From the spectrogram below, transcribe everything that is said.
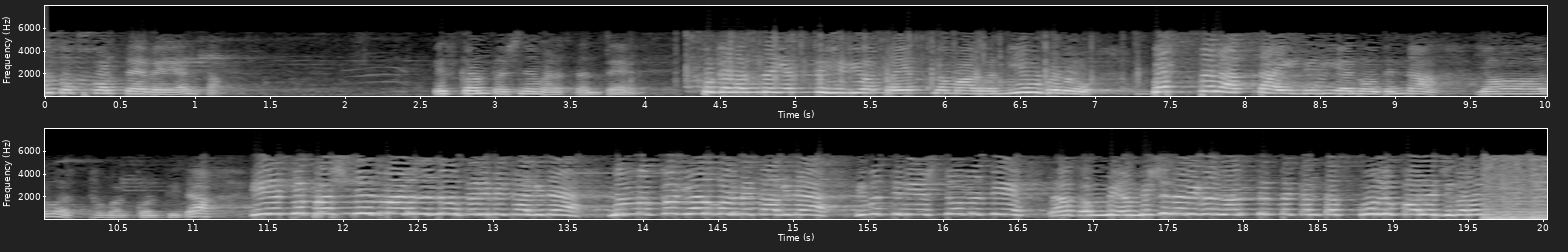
ಅಂತ ಒಪ್ಕೊಳ್ತೇವೆ ಅಂತ. ಇಸ್ಕಾನ್ ಪ್ರಶ್ನೆ ಮಾಡುತ್ತಂತೆ ತಪ್ಪುಗಳನ್ನ ಎತ್ತಿ ಹಿಡಿಯೋ ಪ್ರಯತ್ನ ಮಾಡುವ ನೀವುಗಳು ಬೆತ್ತಲಾಗ್ತಾ ಇದ್ದೀರಿ ಅನ್ನೋದನ್ನ ಯಾರು ಅರ್ಥ ಮಾಡ್ಕೊಳ್ತಿದ್ದ ಈ ರೀತಿ ಪ್ರಶ್ನೆ ಮಾಡೋದನ್ನ ಕಲಿಬೇಕಾಗಿದೆ. ನಮ್ಮ ಮಕ್ಕಳಿಗೆ ಹೇಳ್ಕೊಡ್ಬೇಕಾಗಿದೆ. ಇವತ್ತಿನ ಎಷ್ಟೋ ಮಂದಿ ಮಿಷನರಿಗಳು ನಡೆಸಿರ್ತಕ್ಕಂಥ ಸ್ಕೂಲ್, ಕಾಲೇಜುಗಳಲ್ಲಿ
